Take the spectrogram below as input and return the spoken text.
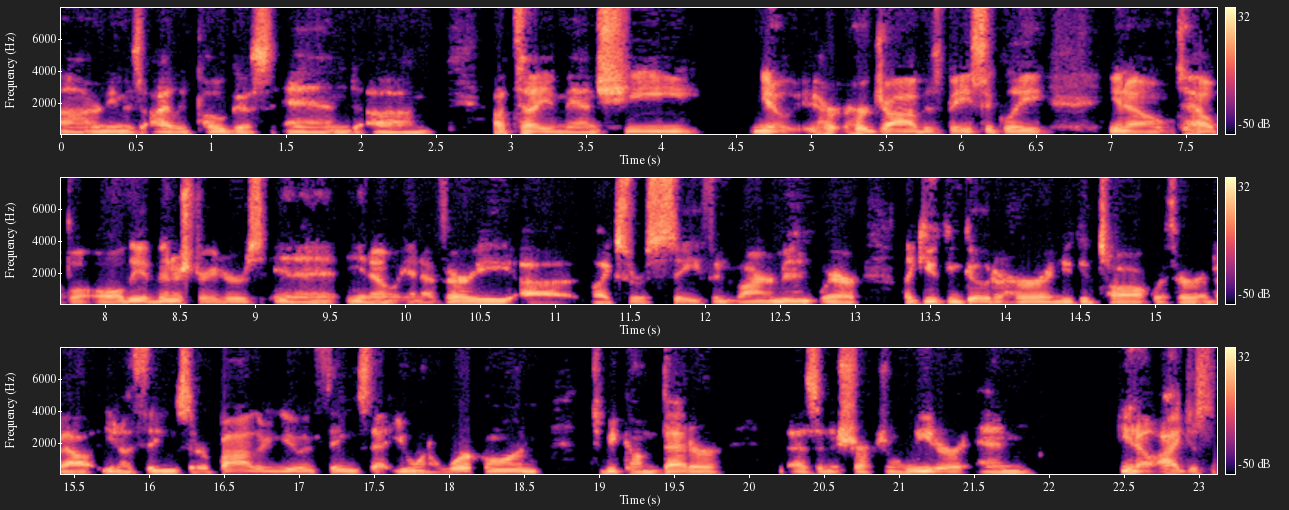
Uh, her name is Eiley Pogus, and um, I'll tell you, man, she, you know, her her job is basically, you know, to help all the administrators in a, you know, in a very uh, like sort of safe environment where like you can go to her and you can talk with her about you know things that are bothering you and things that you want to work on to become better as an instructional leader. And you know, I just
